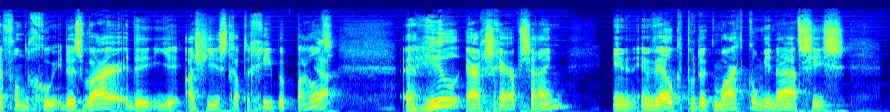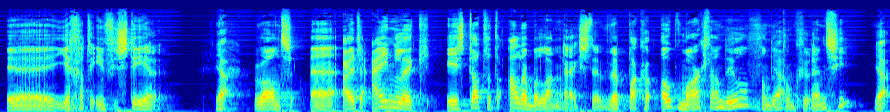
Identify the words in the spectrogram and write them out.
van de groei. Dus waar de, je, als je je strategie bepaalt, heel erg scherp zijn in, in welke productmarktcombinaties uh, je gaat investeren. Ja. Want uh, uiteindelijk is dat het allerbelangrijkste. We pakken ook marktaandeel van de concurrentie. Ja.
